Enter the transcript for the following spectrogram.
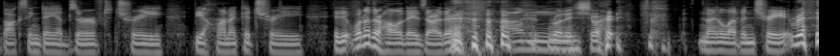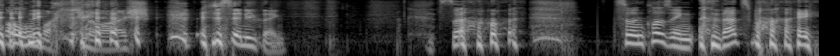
Boxing Day observed tree, it'd be a Hanukkah tree. It, what other holidays are there? Um, Running short. 9/11 tree. oh my gosh. just anything. So, so in closing, that's why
